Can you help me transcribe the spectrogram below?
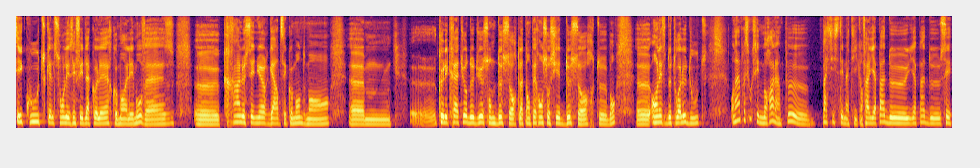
écoute quels sont les effets de la colère, comment elle est mauvaise, euh, crains le Seigneur, garde ses commandements, euh, euh, que les créatures de Dieu sont de deux sortes, la tempérance aussi est de deux sortes, bon, enlève de toi le doute. On a l'impression que c'est une morale un peu pas systématique. Enfin, il n'y a pas de, de, c'est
